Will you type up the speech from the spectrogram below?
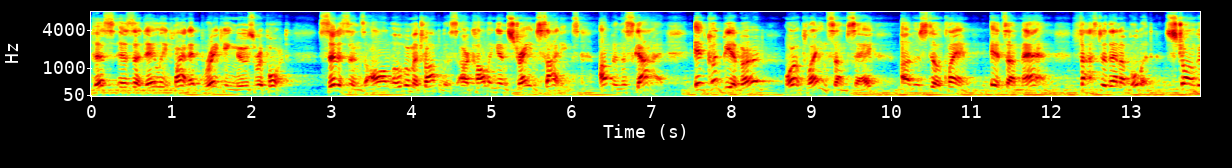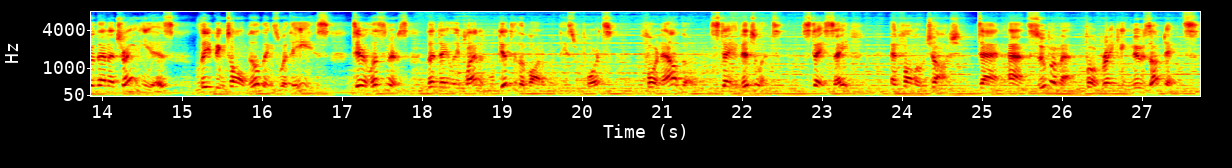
This is a Daily Planet breaking news report. Citizens all over Metropolis are calling in strange sightings up in the sky. It could be a bird or a plane, some say. Others still claim it's a man. Faster than a bullet, stronger than a train, he is, leaping tall buildings with ease. Dear listeners, the Daily Planet will get to the bottom of these reports. For now, though, stay vigilant, stay safe, and follow Josh, Dan, and Superman for breaking news updates.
